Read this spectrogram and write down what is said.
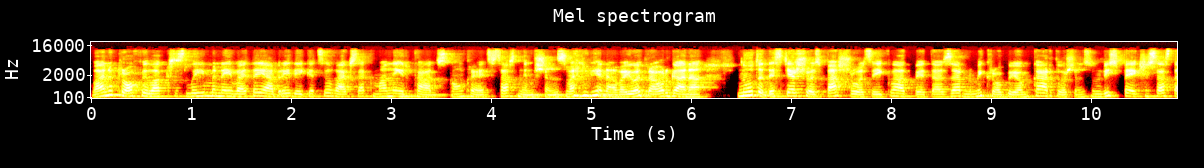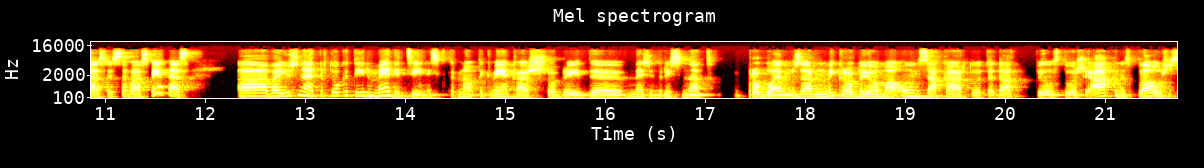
vai nu profilakses līmenī, vai tajā brīdī, kad cilvēks saka, man ir kādas konkrētas saslimšanas vai nu vienā vai otrā orgānā, nu tad es ķeršos pašrocīgi klāt pie tā zarnu mikrobioma kārtošanas un viss pēkšņi sastāsies savās vietās. Vai jūs runājat par to, ka tīri medicīniski tur nav tik vienkārši šobrīd nezinu, risināt problēmu zarnu mikrobiomā un sakārtot atbilstoši aknas, plaušas,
